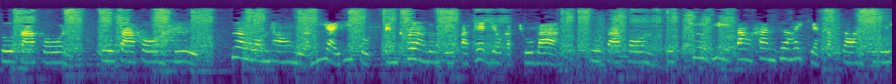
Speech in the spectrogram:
ซูซาโฟน ซูซาโฟนคือ เครื่องลมทองเหลืองที่ใหญ่ที่สุด เป็นเครื่องดนตรีประเภทเดียวกับทูบา ซูซาโฟนคือชื่อที่ตั้งขั้นเพื่อให้เกียรติกับจอห์นซิลิ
